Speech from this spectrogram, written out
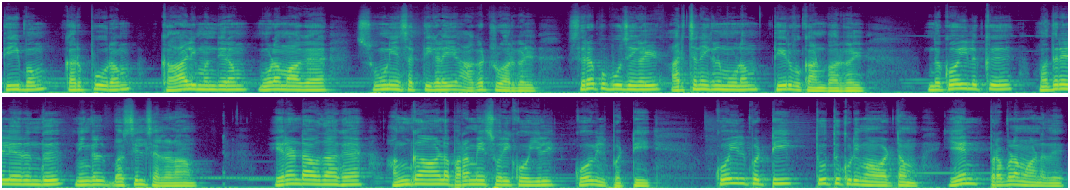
தீபம் கற்பூரம் காளி மந்திரம் மூலமாக சூனிய சக்திகளை அகற்றுவார்கள். சிறப்பு பூஜைகள் அர்ச்சனைகள் மூலம் தீர்வு காண்பார்கள். இந்த கோயிலுக்கு மதுரையிலிருந்து நீங்கள் பஸ்ஸில் செல்லலாம். இரண்டாவதாக அங்காள பரமேஸ்வரி கோயில் கோவில்பட்டி. கோயில்பட்டி தூத்துக்குடி மாவட்டம் ஏன் பிரபலமானது?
